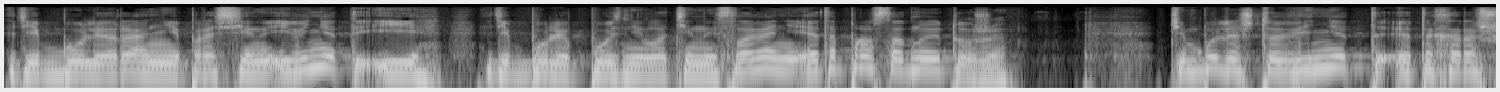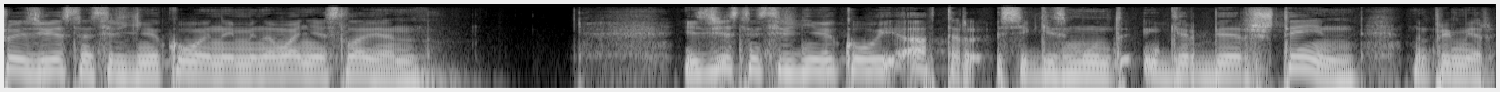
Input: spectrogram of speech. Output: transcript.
эти более ранние просины и венеты и эти более поздние латины и славяне это просто одно и то же. Тем более, что венет это хорошо известное средневековое наименование славян. Известный средневековый автор Сигизмунд Герберштейн, например,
